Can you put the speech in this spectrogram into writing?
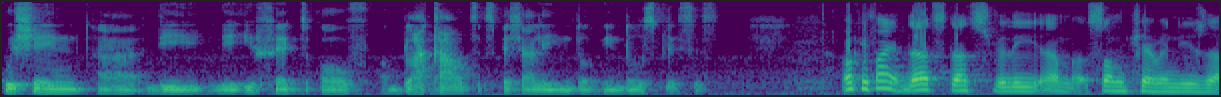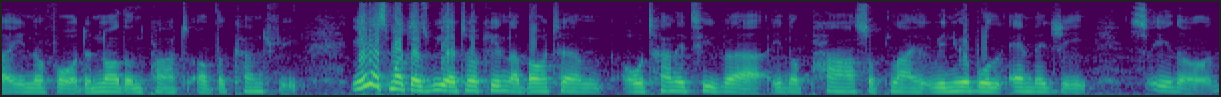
cushion uh, the the effect of blackouts, especially in the, in those places. Okay, fine. That's that's really um, some cheering news, uh, you know, for the northern part of the country. In as much as we are talking about um, alternative, uh, you know, power supply, renewable energy, so, you know,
